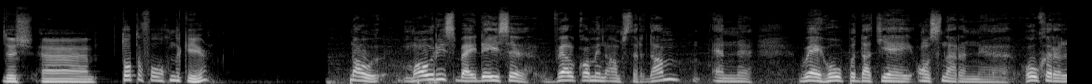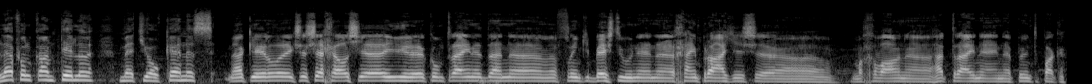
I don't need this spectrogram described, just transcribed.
Dus uh, tot de volgende keer. Nou, Maurice, bij deze welkom in Amsterdam. En wij hopen dat jij ons naar een uh, hogere level kan tillen met jouw kennis. Nou kerel, ik zou zeggen als je hier uh, komt trainen dan uh, flink je best doen en geen praatjes. maar gewoon hard trainen en punten pakken.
